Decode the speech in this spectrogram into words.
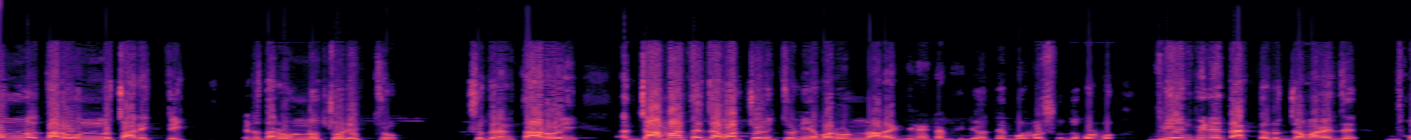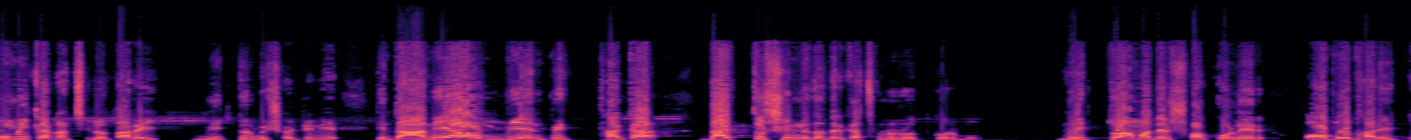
অন্য, তার অন্য চারিত্রিক, এটা তার অন্য চরিত্র। সুতরাং তার ওই জামাতে যাওয়ার চরিত্র নিয়ে আবার অন্য আরেকদিন একটা ভিডিওতে বলব, শুধু বলব, বিএনপি নেতা আক্তারুজ্জামানের যে ভূমিকাটা ছিল তার এই মৃত্যুর বিষয়টি নিয়ে। কিন্তু আমি আওয়াম বিএনপি থাকা দায়িত্বশীল নেতাদের কাছে অনুরোধ করব, মৃত্যু আমাদের সকলের অবধারিত,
